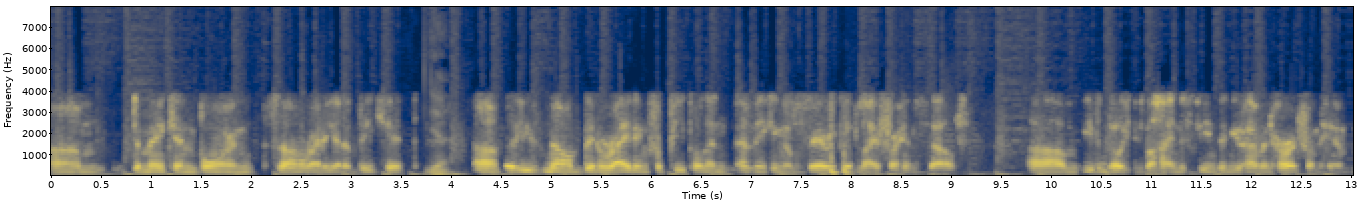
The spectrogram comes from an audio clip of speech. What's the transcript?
um, Jamaican born songwriter. He had a big hit. Yeah. Uh, but he's now been writing for people and, and making a very good life for himself. Um, even though he's behind the scenes and you haven't heard from him,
